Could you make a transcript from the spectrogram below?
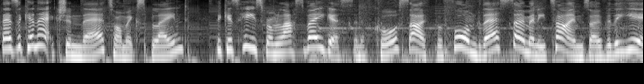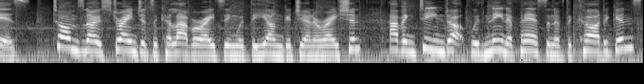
There's a connection there, Tom explained, because he's from Las Vegas, and of course, I've performed there so many times over the years. Tom's no stranger to collaborating with the younger generation, having teamed up with Nina Persson of the Cardigans,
